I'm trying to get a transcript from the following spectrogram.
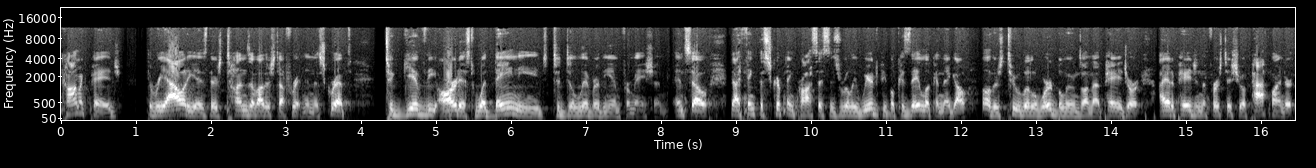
comic page the reality is there's tons of other stuff written in the script to give the artist what they need to deliver the information. And so I think the scripting process is really weird to people because they look and they go, oh, there's two little word balloons on that page. Or I had a page in the first issue of Pathfinder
